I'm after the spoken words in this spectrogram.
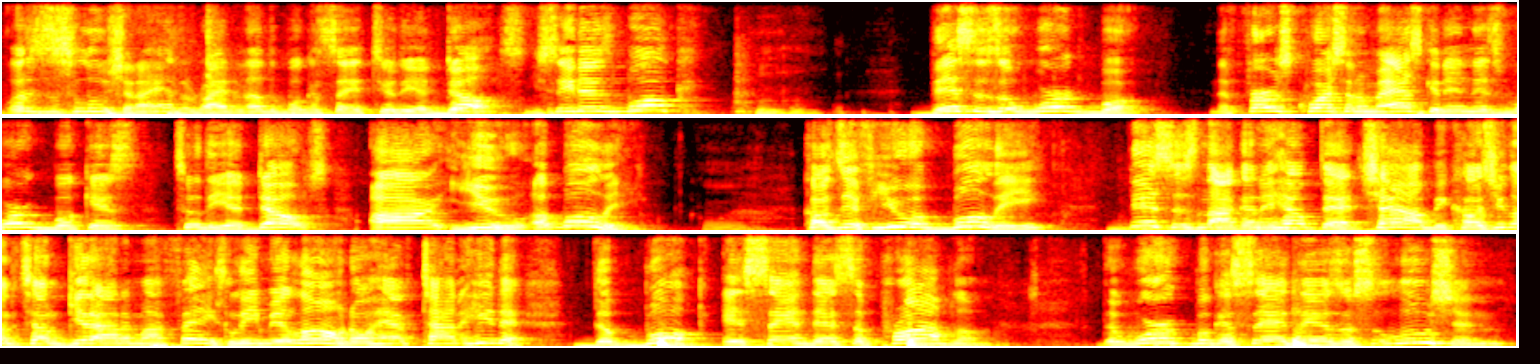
what is the solution? I had to write another book and say to the adults, you see this book? Mm-hmm. This is a workbook. The first question I'm asking in this workbook is to the adults, are you a bully? Because if you're a bully, this is not going to help that child because you're going to tell them, get out of my face, leave me alone, don't have time to hear that. The book is saying there's a problem. The workbook has said there's a solution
